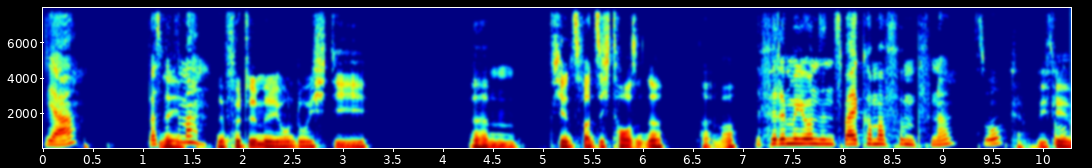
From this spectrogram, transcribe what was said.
Ja? Was Nee. willst du machen? Eine Viertelmillion durch die, ähm, 24.000, ne? Hatten wir. Eine Viertelmillion sind 2,5, ne? So? Okay. Wie viel,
